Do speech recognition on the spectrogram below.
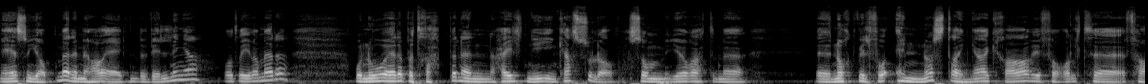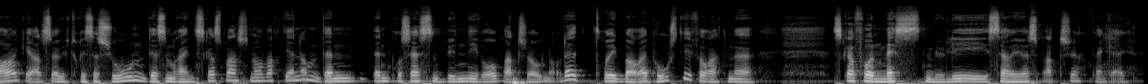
vi som jobber med det, vi har egne bevilgninger for å drive med det. Og nå er det på trappen en helt ny inkassolov som gjør at vi eh, nok vil få enda strengere krav i forhold til faget, altså autorisasjon. Det som regnskapsbransjen har vært gjennom, den, den prosessen begynner i vår bransje òg nå. Det tror jeg bare er positivt for at vi skal få en mest mulig seriøs bransje, tenker jeg.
